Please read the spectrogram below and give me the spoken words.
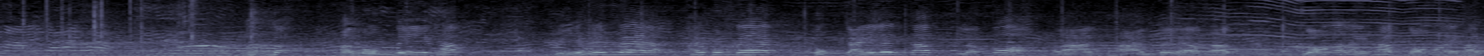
ไม้ได้ค่ะอารมณ์ดีครับ มีให้แม่ให้คุณแม่ตกใจเล่นครับ แล้วก็คลานผ่านไปแล้วครับ น้องอะไรครับ น้องอะไรครับ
